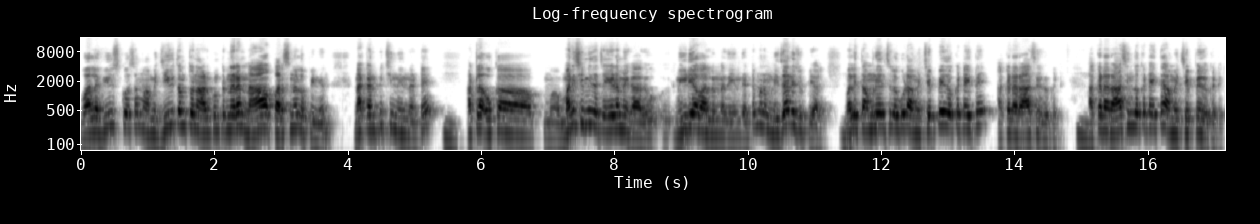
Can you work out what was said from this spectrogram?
వాళ్ళ వ్యూస్ కోసం ఆమె జీవితంతో ఆడుకుంటున్నారని నా పర్సనల్ ఒపీనియన్ నాకు అనిపించింది ఏంటంటే. అట్లా ఒక మనిషి మీద చేయడమే కాదు మీడియా వాళ్ళు ఉన్నది ఏంటంటే మనం నిజాన్ని చూపించాలి మళ్ళీ thumbnails లో కూడా ఆమె చెప్పేది ఒకటైతే అక్కడ రాసేది ఒకటి. అక్కడ రాసింది ఒకటైతే ఆమె చెప్పేది ఒకటి.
